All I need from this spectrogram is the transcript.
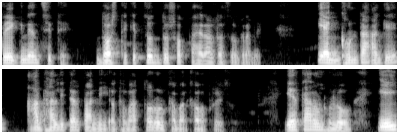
প্রেগনেন্সিতে দশ থেকে ১৪ সপ্তাহের আল্ট্রাসোনোগ্রামে এক ঘণ্টা আগে আধা লিটার পানি অথবা তরল খাবার খাওয়া প্রয়োজন। এর কারণ হলো, এই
